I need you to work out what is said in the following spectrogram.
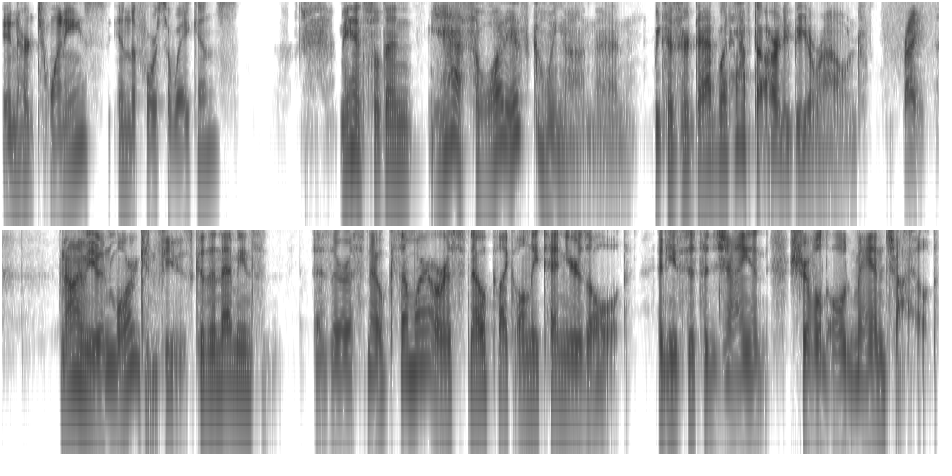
in her twenties in the Force Awakens. Man, so then, yeah, so what is going on then? Because her dad would have to already be around. Right. Now I'm even more confused because then that means is there a Snoke somewhere or is Snoke like only 10 years old and he's just a giant shriveled old man child?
